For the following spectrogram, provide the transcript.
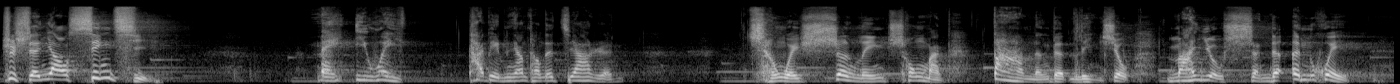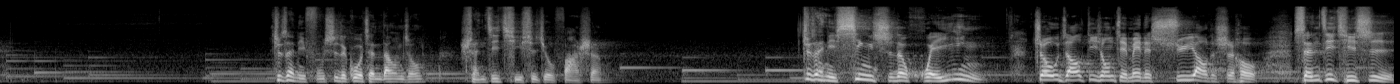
是神要兴起每一位台北灵粮堂的家人，成为圣灵充满大能的领袖，满有神的恩惠，就在你服侍的过程当中。神迹奇事就发生，就在你信实的回应周遭弟兄姐妹的需要的时候，神迹奇事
